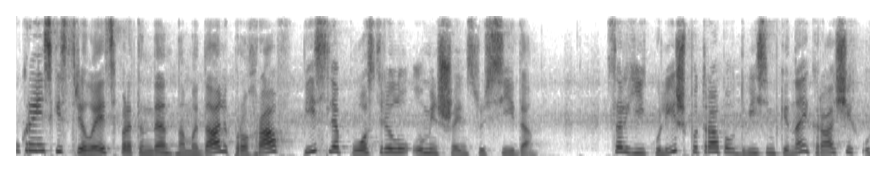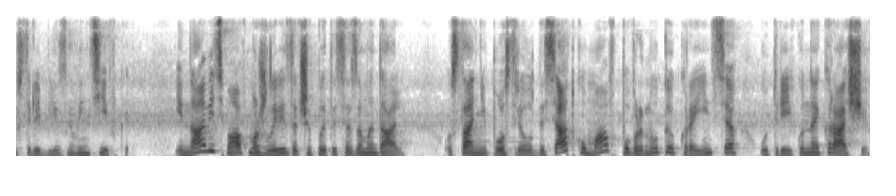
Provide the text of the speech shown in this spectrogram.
Український стрілець, претендент на медаль, програв після пострілу у мішень сусіда. Сергій Куліш потрапив до вісімки найкращих у стрільбі з гвинтівки і навіть мав можливість зачепитися за медаль. Останній постріл у десятку мав повернути українця у трійку найкращих.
